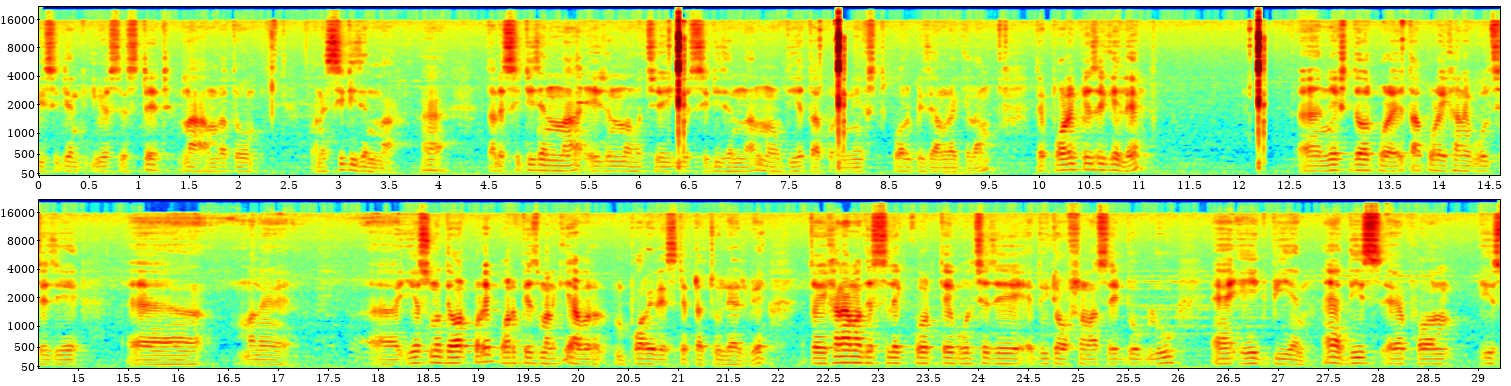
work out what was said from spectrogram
resident US state না, আমরা তো মানে সিটিজেন না হ্যাঁ? তাহলে সিটিজেন না, এই জন্য হচ্ছে ইউএস সিটিজেন না নো দিয়ে তারপরে নেক্সট পরের পেজে আমরা গেলাম। তো পরের পেজে গেলে নেক্সট দেওয়ার পরে তারপরে এখানে বলছে যে মানে ইয়েস নো দেওয়ার পরে পরের পেজ মানে কি আবার পরের স্টেপটা চলে আসবে। তো এখানে আমাদের সিলেক্ট করতে বলছে যে, দুইটা অপশন আছে ডব্লু এইট বিএন হ্যাঁ? This form is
